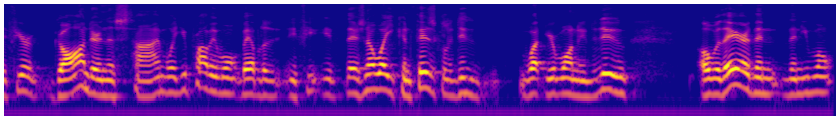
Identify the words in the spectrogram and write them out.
if you're gone during this time, well, you probably won't be able to if you if there's no way you can physically do what you're wanting to do over there, then then you won't.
